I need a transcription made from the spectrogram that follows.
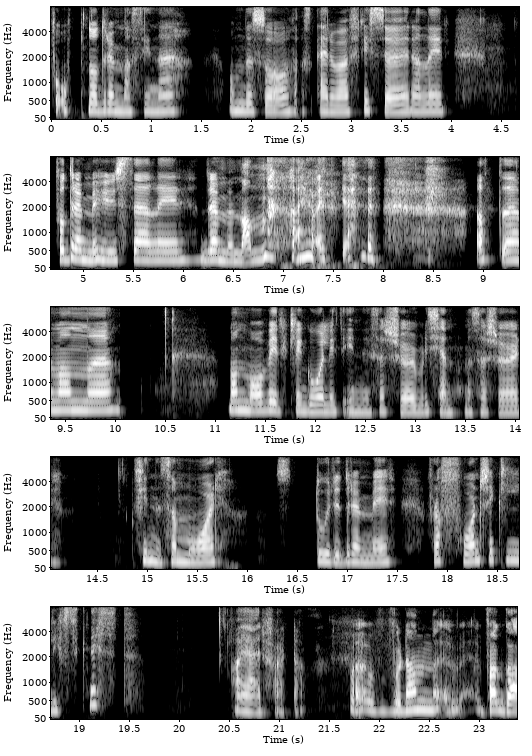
Få oppnå drømmene sine. Om det så er å være frisør, eller på drømmehuset, eller drømmemann. Jeg vet ikke. At eh, man eh, Man må virkelig gå litt inn i seg sjøl, bli kjent med seg sjøl. Finne seg mål. store drømmer. For da får en skikkelig livsgnist. Har jeg erfart, da. Hvordan, hva ga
